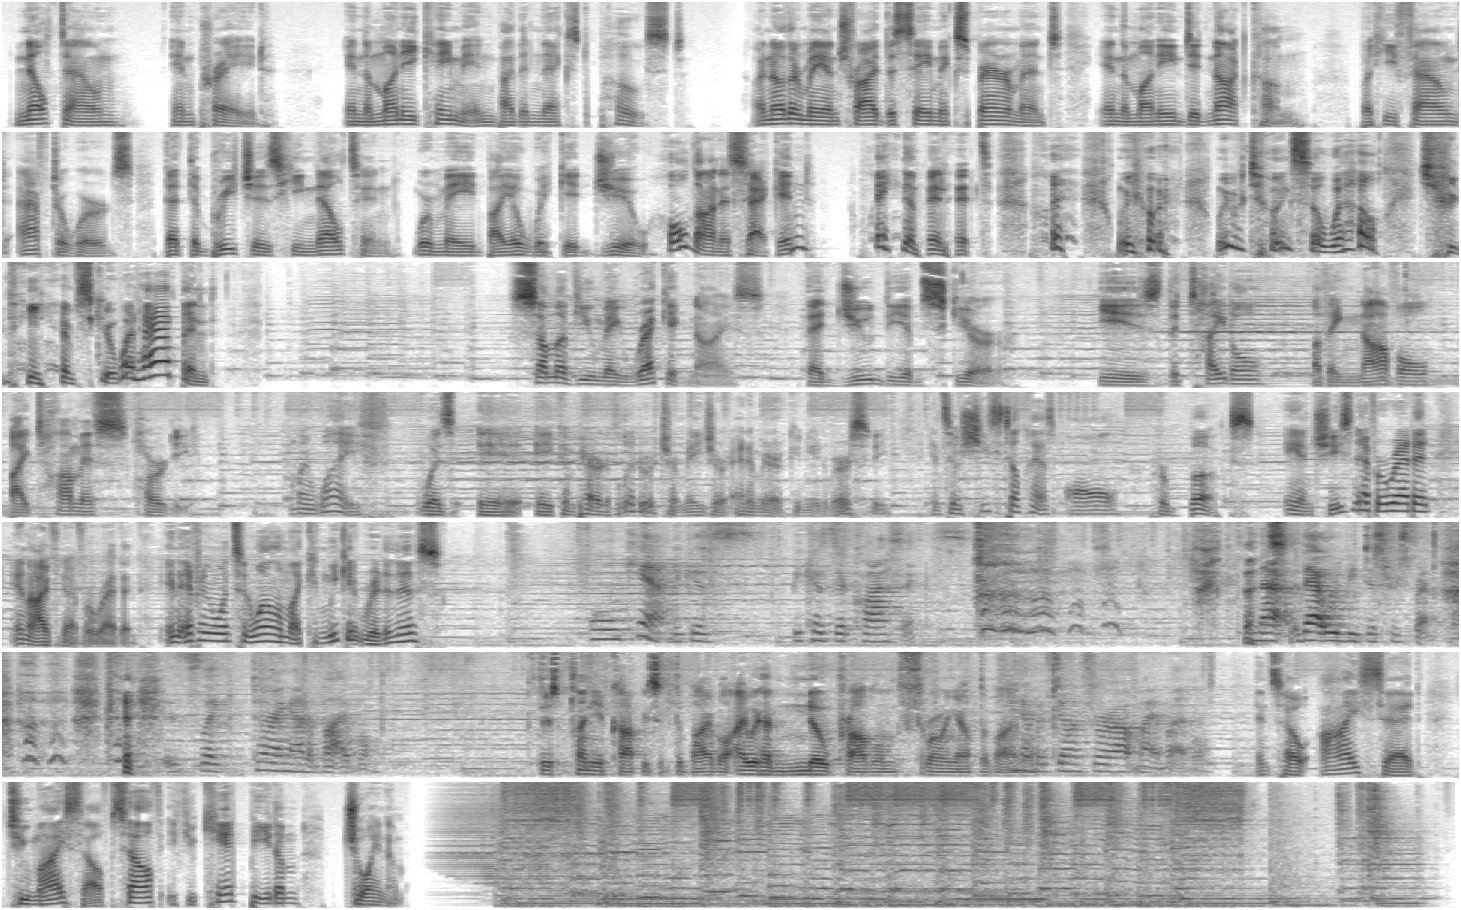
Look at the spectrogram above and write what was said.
knelt down and prayed, and the money came in by the next post. Another man tried the same experiment, and the money did not come, but he found afterwards that the breeches he knelt in were made by a wicked Jew. Hold on a second. Wait a minute. We were we were doing so well, Jude the Obscure. What happened? Some of you may recognize that Jude the Obscure is the title of a novel by Thomas Hardy. My wife was a, a, comparative literature major at American University, and so she still has all her books, and she's never read it, and I've never read it. And every once in a while, I'm like, "Can we get rid of this?" Well, we can't because because they're classics. and that that would be disrespectful. it's like throwing out a Bible. There's plenty of copies of the Bible. I would have no problem throwing out the Bible. know, but don't throw out my Bible. And so I said to myself, self, if you can't beat them, join them.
